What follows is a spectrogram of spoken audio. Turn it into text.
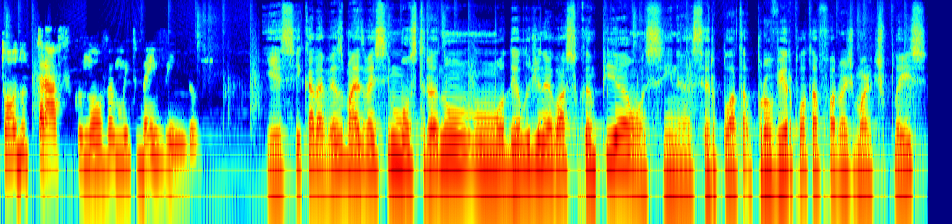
todo o tráfego novo é muito bem-vindo. E esse cada vez mais vai se mostrando um, um modelo de negócio campeão, assim, né? Ser plata prover plataformas de marketplace.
